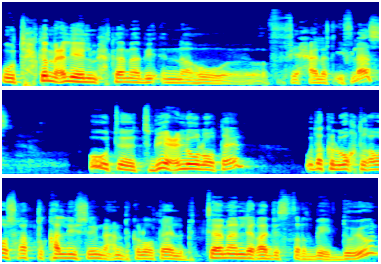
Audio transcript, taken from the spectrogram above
وتحكم عليه المحكمة بأنه في حالة إفلاس وتبيع له لوطيل. وذاك الوقت واش غتلقى اللي يشري من عندك لوطيل بالثمن اللي غادي يسترد به الديون.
